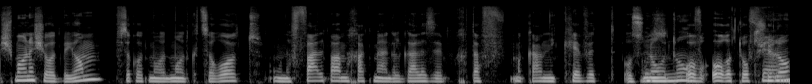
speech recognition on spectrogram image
שמונה שעות ביום, הפסקות מאוד מאוד קצרות. הוא נפל פעם אחת מהגלגל הזה, חטף מכה ניקבת אוזנות, אור, אור התוף כן. שלו.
